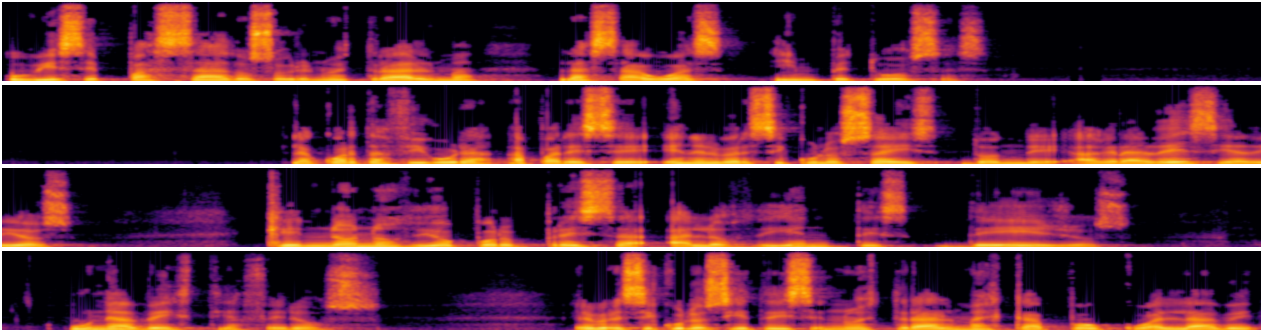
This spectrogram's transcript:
Hubiese pasado sobre nuestra alma las aguas impetuosas. La cuarta figura aparece en el versículo 6, donde agradece a Dios que no nos dio por presa a los dientes de ellos una bestia feroz. El versículo 7 dice, nuestra alma escapó cual ave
